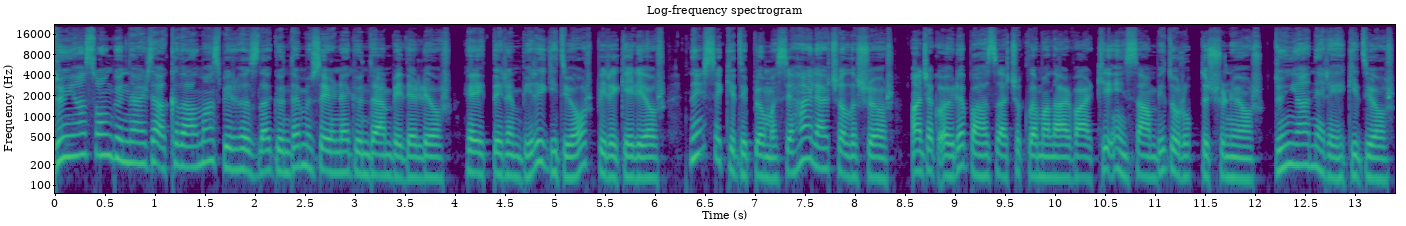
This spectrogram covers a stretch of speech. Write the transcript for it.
Dünya son günlerde akıl almaz bir hızla gündem üzerine gündem belirliyor. Heyetlerin biri gidiyor, biri geliyor. Neyse ki diplomasi hala çalışıyor. Ancak öyle bazı açıklamalar var ki insan bir durup düşünüyor. Dünya nereye gidiyor?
